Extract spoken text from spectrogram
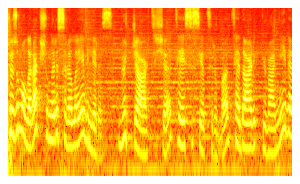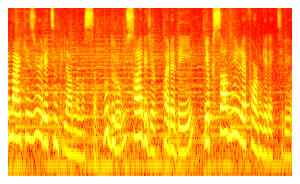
Çözüm olarak şunları sıralayabiliriz. Bütçe artışı, tesis yatırımı, tedarik güvenliği ve merkezi üretim planlaması. Bu durum sadece para değil, yapısal bir reform gerektiriyor.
